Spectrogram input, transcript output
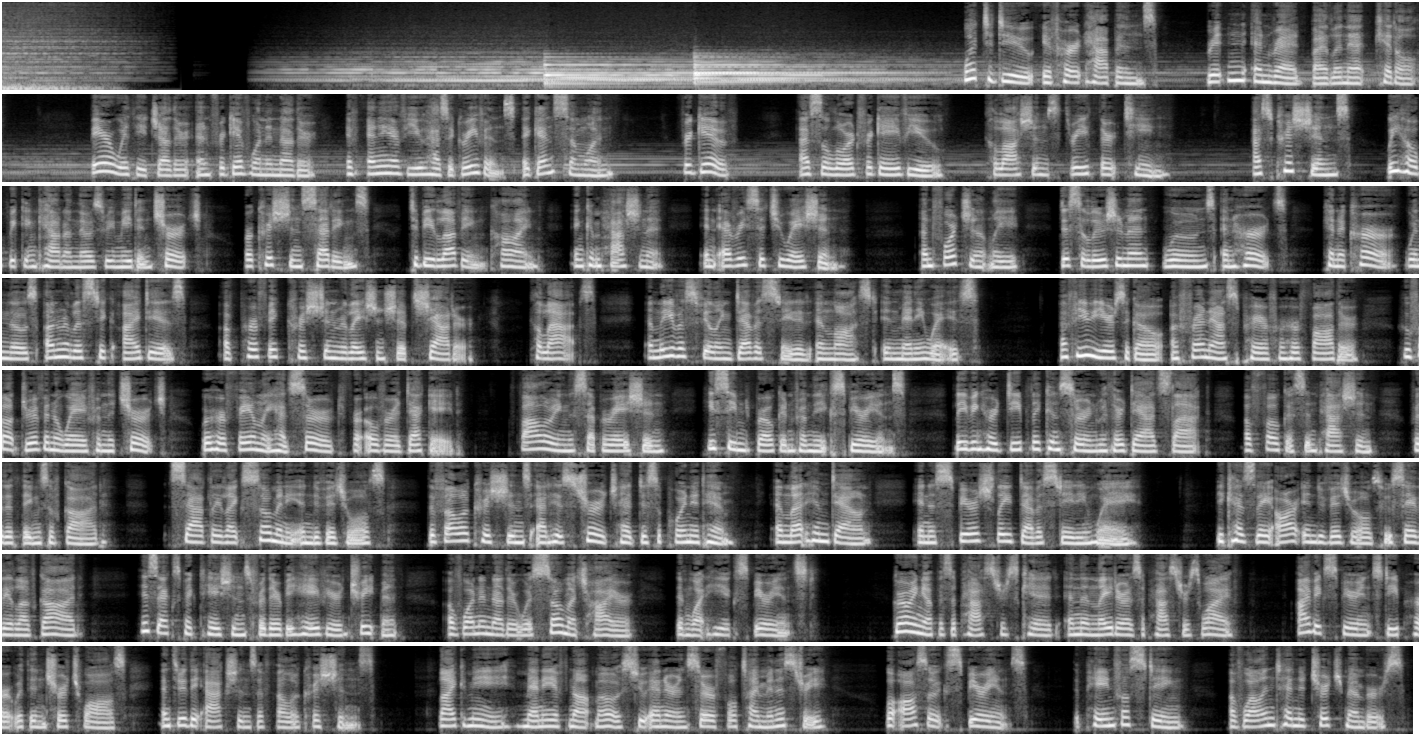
What to Do If Hurt Happens, written and read by Lynette Kittle. Bear with each other and forgive one another. If any of you has a grievance against someone, forgive as the Lord forgave you. Colossians 3:13. As Christians, we hope we can count on those we meet in church or Christian settings to be loving, kind, and compassionate in every situation. Unfortunately, Disillusionment, wounds, and hurts can occur when those unrealistic ideas of perfect Christian relationships shatter, collapse, and leave us feeling devastated and lost in many ways. A few years ago, a friend asked prayer for her father, who felt driven away from the church where her family had served for over a decade. Following the separation, he seemed broken from the experience, leaving her deeply concerned with her dad's lack of focus and passion for the things of God. Sadly, like so many individuals, the fellow Christians at his church had disappointed him and let him down in a spiritually devastating way. Because they are individuals who say they love God, his expectations for their behavior and treatment of one another was so much higher than what he experienced. Growing up as a pastor's kid and then later as a pastor's wife, I've experienced deep hurt within church walls and through the actions of fellow Christians. Like me, many, if not most, who enter and serve full time ministry will also experience the painful sting of well intended church members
